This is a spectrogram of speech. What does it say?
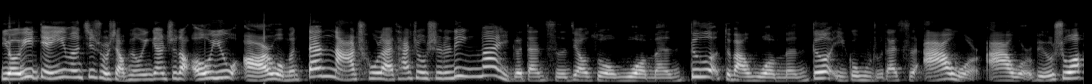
有一点英文基础的小朋友应该知道 O U R，我们单拿出来，它就是另外一个单词，叫做我们的，对吧？我们的一个物主代词 our our。比如说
